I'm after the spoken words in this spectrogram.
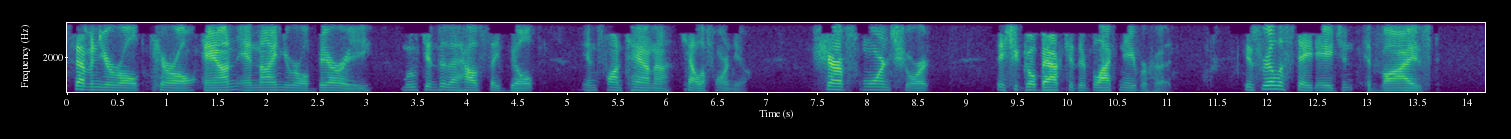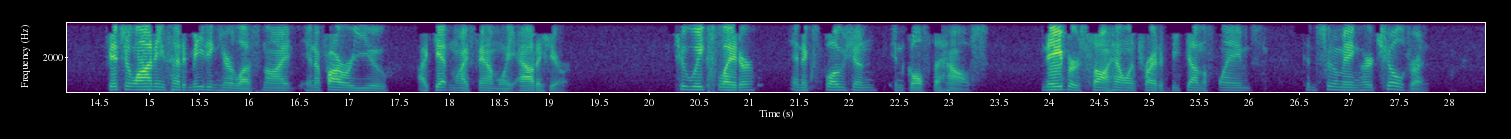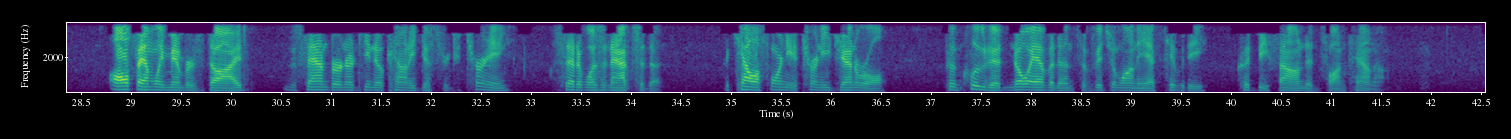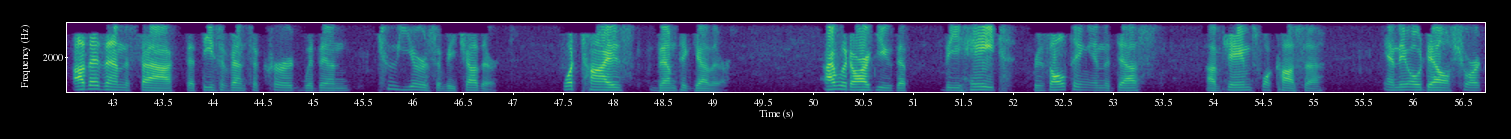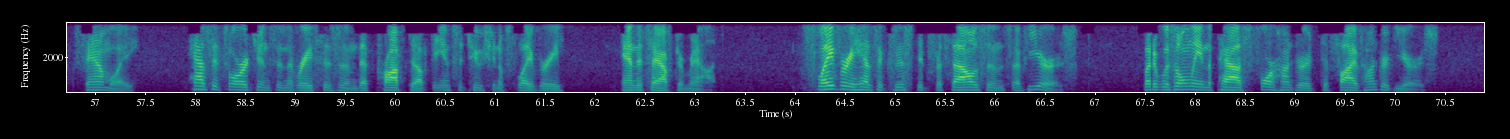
seven-year-old Carol Ann, and nine-year-old Barry moved into the house they built in Fontana, California. Sheriffs warned Short they should go back to their black neighborhood. His real estate agent advised, vigilantes had a meeting here last night, and if I were you, I'd get my family out of here. Two weeks later, an explosion engulfed the house. Neighbors saw Helen try to beat down the flames, consuming her children. All family members died. The San Bernardino County District Attorney said it was an accident. The California Attorney General concluded no evidence of vigilante activity could be found in Fontana. Other than the fact that these events occurred within two years of each other, what ties them together? I would argue that the hate resulting in the deaths of James Wakasa and the Odell Short family has its origins in the racism that propped up the institution of slavery and its aftermath. Slavery has existed for thousands of years, but it was only in the past 400 to 500 years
